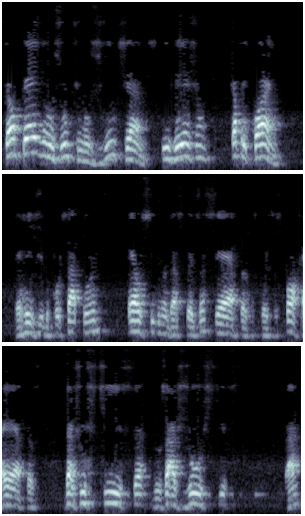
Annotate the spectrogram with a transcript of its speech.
Então, peguem os últimos 20 anos e vejam: Capricórnio é regido por Saturno, é o signo das coisas certas, das coisas corretas, da justiça, dos ajustes, tá?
